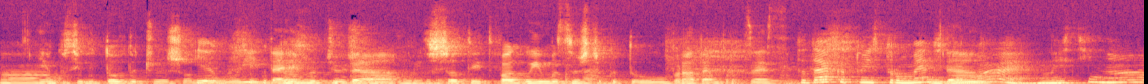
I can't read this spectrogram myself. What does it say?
А, и ако си готов да чуеш отговорите. да, чуеш да отговорите. Защото и това го има също да. като обратен процес. Да, да, като инструмент да. това е. Наистина,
